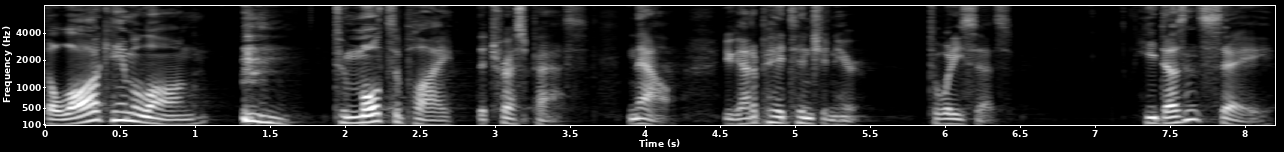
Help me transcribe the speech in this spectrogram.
The law came along to multiply the trespass. Now, you got to pay attention here to what he says. He doesn't say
